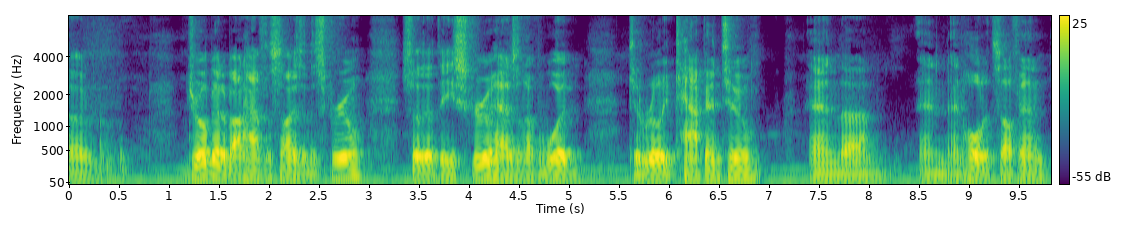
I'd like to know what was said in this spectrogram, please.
a drill bit about half the size of the screw, so that the screw has enough wood to really tap into and uh, and and hold itself in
